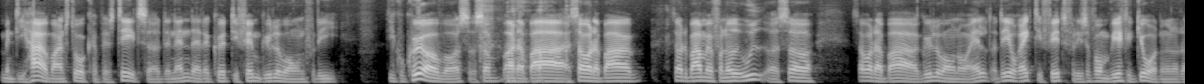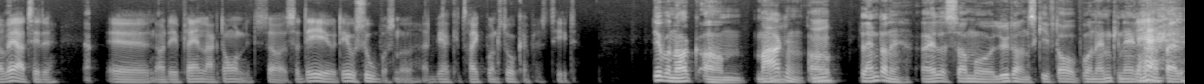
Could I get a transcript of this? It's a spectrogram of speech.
men de har jo bare en stor kapacitet, så den anden dag, der kørte de fem gyldevogne, fordi de kunne køre over os, og så var der bare, så var der bare, så var det bare med at få noget ud, og så, så var der bare gyldevogne over alt, og det er jo rigtig fedt, fordi så får man virkelig gjort noget, når der er værd til det, ja. øh, når det er planlagt ordentligt. Så, så det, er jo, det er jo super sådan noget, at vi kan trække på en stor kapacitet. Det var nok om marken mm. og mm. planterne, og ellers så må lytteren skifte over på en anden kanal ja. i hvert fald.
